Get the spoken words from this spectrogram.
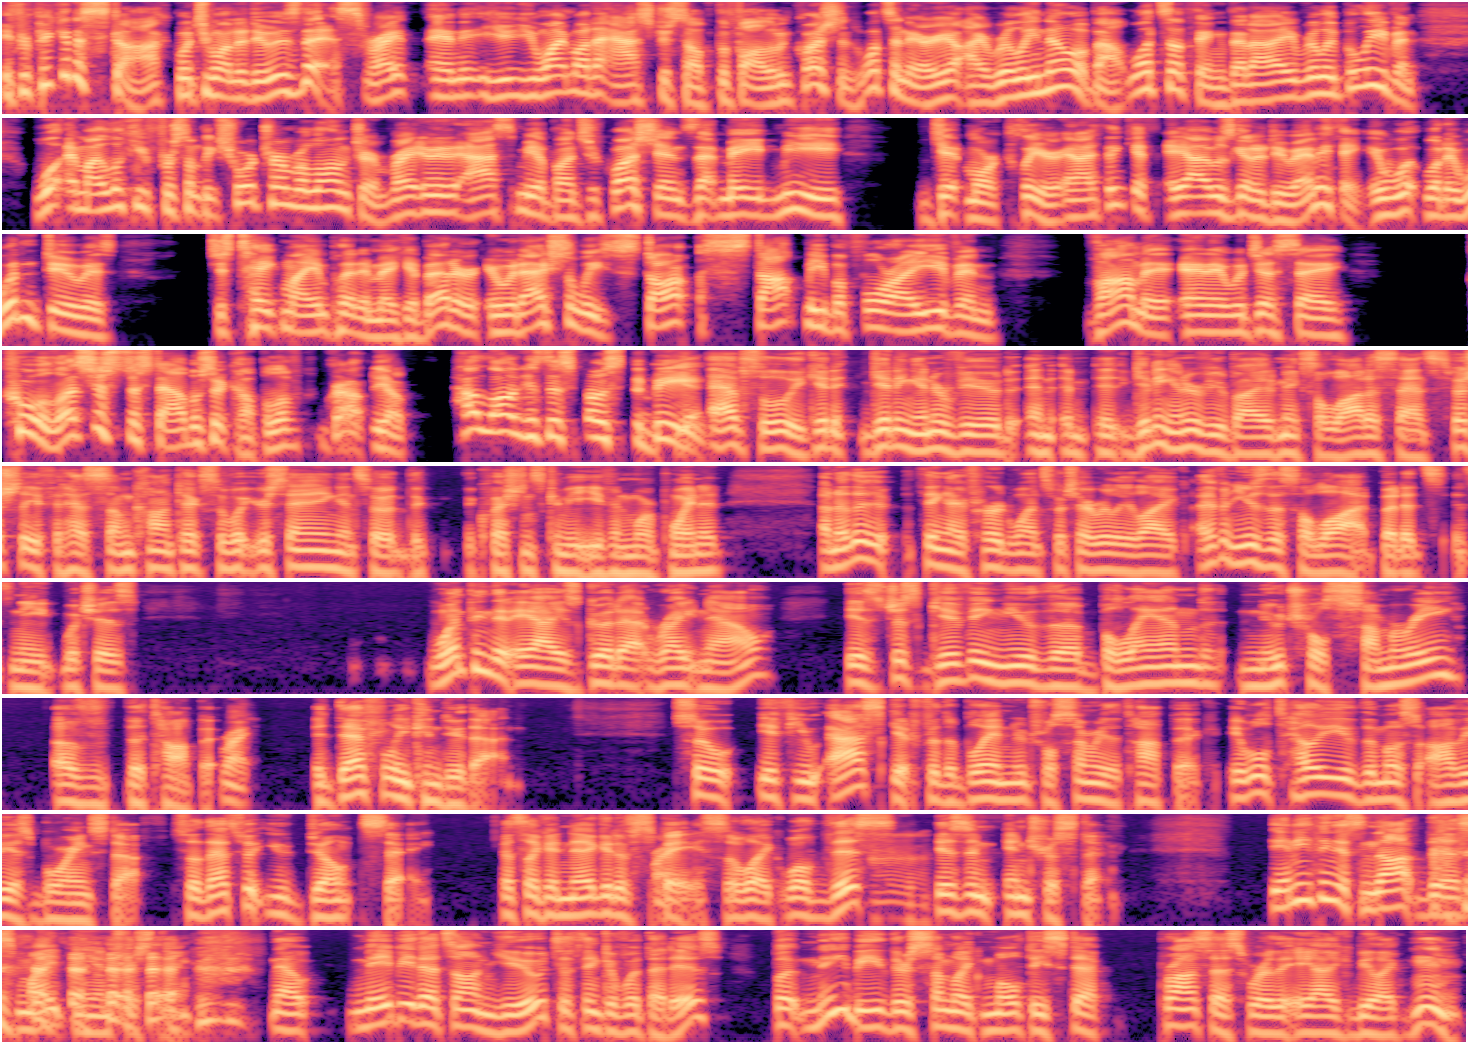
if you're picking a stock, what you want to do is this, right? And you, you might want to ask yourself the following questions What's an area I really know about? What's a thing that I really believe in? What am I looking for something short term or long term, right? And it asked me a bunch of questions that made me get more clear. And I think if AI was going to do anything, it w- what it wouldn't do is just take my input and make it better. It would actually start stop me before I even vomit, and it would just say, "Cool, let's just establish a couple of ground. You know, how long is this supposed to be? Yeah, absolutely. Getting getting interviewed and, and uh, getting interviewed by it makes a lot of sense, especially if it has some context of what you're saying, and so the, the questions can be even more pointed. Another thing I've heard once, which I really like, I haven't used this a lot, but it's it's neat, which is one thing that AI is good at right now is just giving you the bland, neutral summary of the topic. Right. It definitely can do that. So if you ask it for the bland, neutral summary of the topic, it will tell you the most obvious, boring stuff. So that's what you don't say. It's like a negative Right. space. So like, well, this Mm. isn't interesting. Anything that's not this might be interesting. Now, maybe that's on you to think of what that is, but maybe there's some like multi-step process where the AI could be like, hmm,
